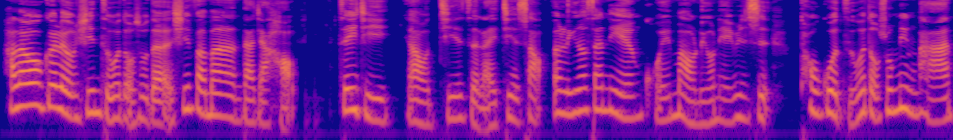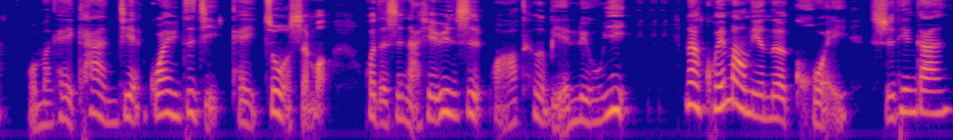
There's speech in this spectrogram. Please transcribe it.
Hello，各位永新紫微斗数的新粉们，大家好。这一集要接着来介绍二零二三年癸卯流年运势。透过紫微斗数命盘，我们可以看见关于自己可以做什么，或者是哪些运势我要特别留意。那癸卯年的癸十天干，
